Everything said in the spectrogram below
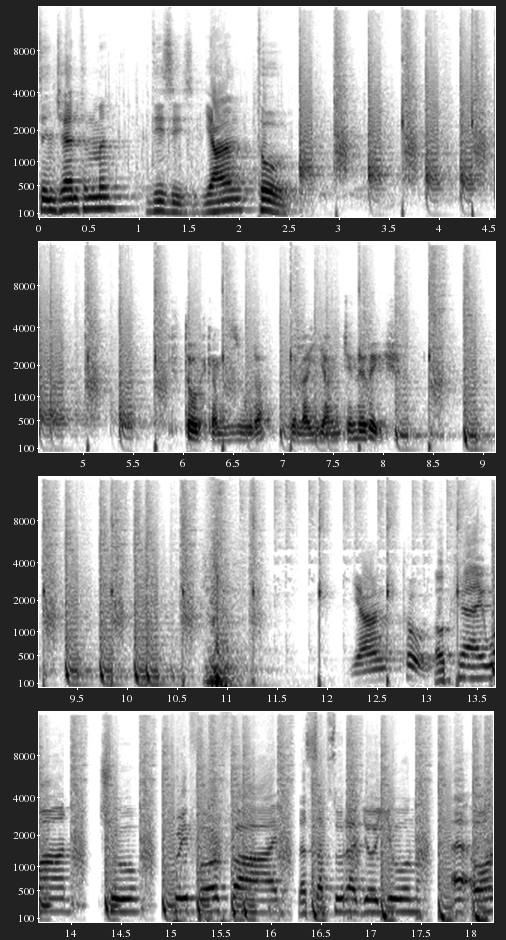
Ladies and gentlemen, this is Young Talk. Il talk a misura della Young Generation. Talk. Ok, one, two, three, four, five. La sub su Radio Yulm è on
